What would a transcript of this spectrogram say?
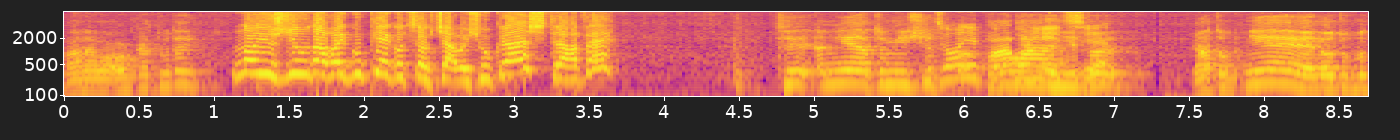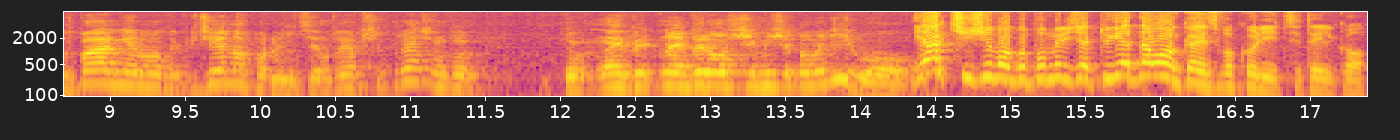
pana łąka tutaj? No już nie udawaj głupiego, co chciałeś ukraść? Trawę? Ty, a nie, to mi się... Dzwonię po policję. Nie, to, ja to, nie, no to pod panie, no gdzie na policję? No to ja przepraszam, to... To najwy, najwyraźniej mi się pomyliło. Jak ci się mogło pomylić, jak tu jedna łąka jest w okolicy tylko?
